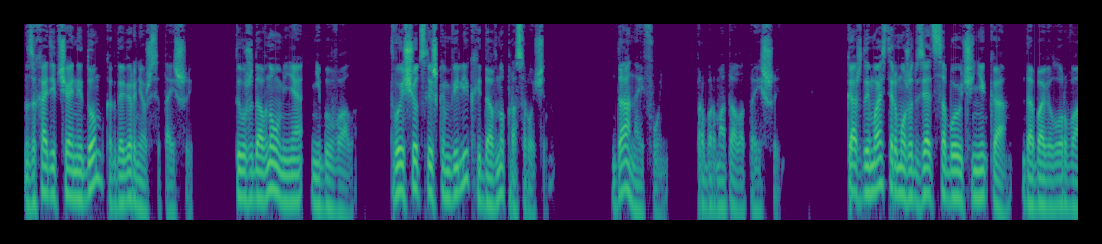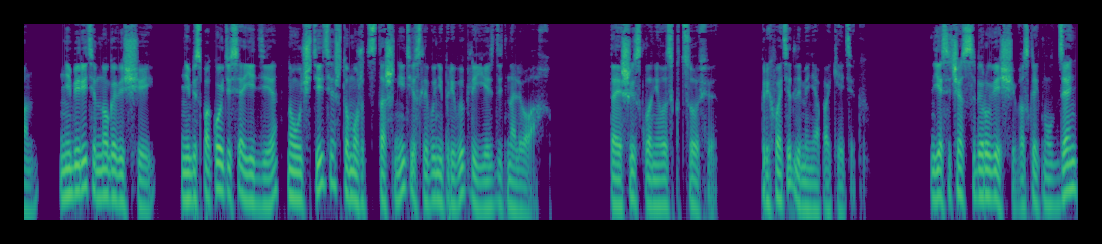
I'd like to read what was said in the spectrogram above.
Заходи в чайный дом, когда вернешься, Тайши. Ты уже давно у меня не бывала. Твой счет слишком велик и давно просрочен. Да, Найфунь, пробормотала Тайши. Каждый мастер может взять с собой ученика, добавил Урван. Не берите много вещей. Не беспокойтесь о еде, но учтите, что может стошнить, если вы не привыкли ездить на львах. Тайши склонилась к Цофе. «Прихвати для меня пакетик». «Я сейчас соберу вещи», — воскликнул Дзянь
